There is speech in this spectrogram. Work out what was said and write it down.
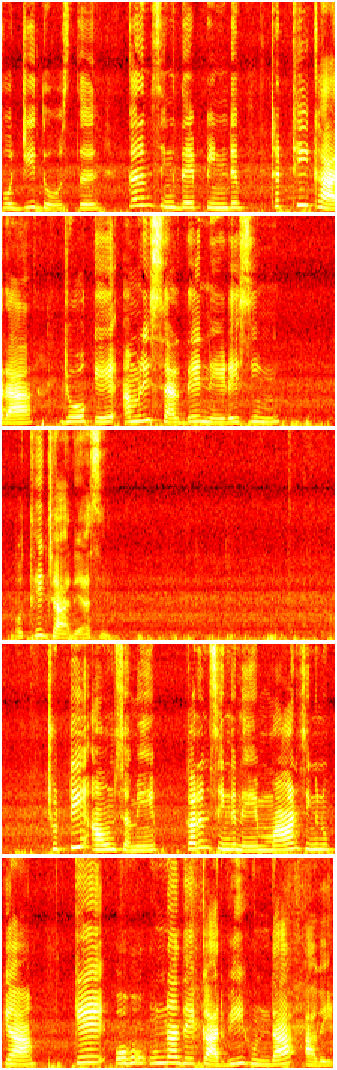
ਫੌਜੀ ਦੋਸਤ ਕਰਮ ਸਿੰਘ ਦੇ ਪਿੰਡ ਠੱਠੀ ਖਾਰਾ ਜੋ ਕਿ ਅੰਮ੍ਰਿਤਸਰ ਦੇ ਨੇੜੇ ਸੀ, ਉੱਥੇ ਜਾ ਰਿਹਾ ਸੀ। ਛੁੱਟੀ ਆਉਣ ਸਮੇਂ ਕਰਮ ਸਿੰਘ ਨੇ ਮਾਨ ਸਿੰਘ ਨੂੰ ਕਿਹਾ ਕਿ ਉਹ ਉਹਨਾਂ ਦੇ ਘਰ ਵੀ ਹੁੰਦਾ ਆਵੇ।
